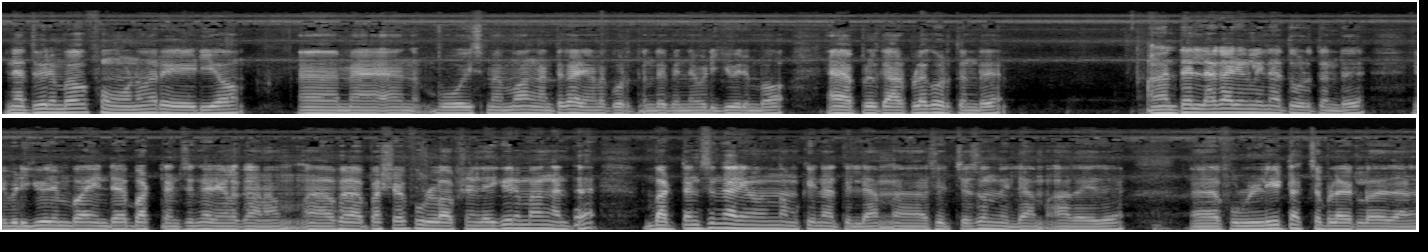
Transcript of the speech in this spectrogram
ഇതിനകത്ത് വരുമ്പോൾ ഫോണ് റേഡിയോ വോയിസ് മെമ്മോ അങ്ങനത്തെ കാര്യങ്ങളൊക്കെ കൊടുത്തിട്ടുണ്ട്. പിന്നെ ഇവിടേക്ക് വരുമ്പോൾ ആപ്പിൾ കാർപ്ലേ കൊടുത്തിട്ടുണ്ട്. അങ്ങനത്തെ എല്ലാ കാര്യങ്ങളും ഇതിനകത്ത് കൊടുത്തിട്ടുണ്ട്. ഇവിടേക്ക് വരുമ്പോൾ അതിന്റെ ബട്ടൺസും കാര്യങ്ങളൊക്കെ കാണാം. പക്ഷേ ഫുൾ ഓപ്ഷനിലേക്ക് വരുമ്പോൾ അങ്ങനത്തെ ബട്ടൺസും കാര്യങ്ങളൊന്നും നമുക്ക് ഇതിനകത്തില്ല സ്വിച്ചസ് ഒന്നുമില്ല. അതായത് ഫുള്ളി ടച്ചബിൾ ആയിട്ടുള്ള ഇതാണ്.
